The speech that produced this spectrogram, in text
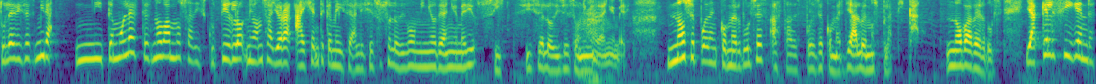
tú le dices, mira, ni te molestes, no vamos a discutirlo, ni vamos a llorar. Hay gente que me dice, Alice, ¿eso se lo digo a un niño de año y medio? Sí, sí se lo dices a un niño de año y medio. No se pueden comer dulces hasta después de comer, ya lo hemos platicado. No va a haber dulce. Y aquel siguen,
